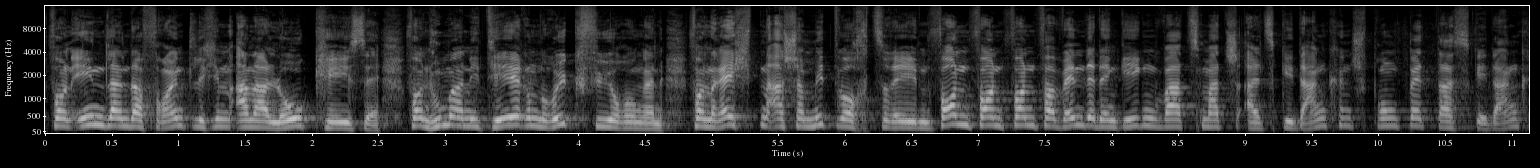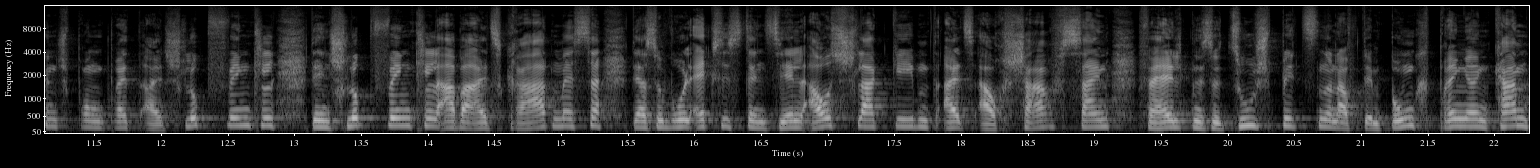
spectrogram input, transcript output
von inländerfreundlichen Analogkäse, von humanitären Rückführungen, von rechten Aschermittwochsreden, von, von, von, verwende den Gegenwartsmatsch als Gedankensprungbrett, das Gedankensprungbrett als Schlupfwinkel, den Schlupfwinkel aber als Gradmesser, der sowohl existenziell ausschlaggebend als auch scharf sein, Verhältnisse zuspitzen und auf den Punkt bringen kann,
